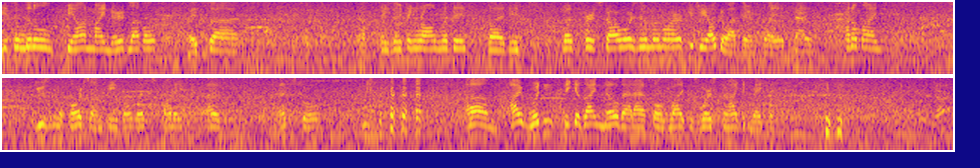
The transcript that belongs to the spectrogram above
It's a little beyond my nerd level. It's uh, not that there's anything wrong with it, but it's but for Star Wars MMORPG, I'll go out there and play it. I, I don't mind using the Force on people. That's funny. I, that's cool. um, I wouldn't because I know that asshole's life is worse than I could make it. Nice.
